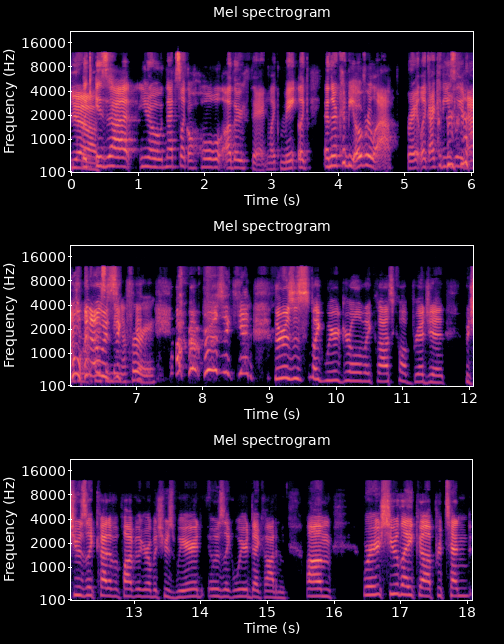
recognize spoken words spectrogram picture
Yeah. Like, is that you know that's like a whole other thing? Like, mate, like, and there could be overlap, right? Like, I could easily imagine that person being a, a furry. I remember as a kid, there was this like weird girl in my class called Bridget, but she was like kind of a popular girl, but she was weird. It was like weird dichotomy. Um, where she would like uh pretend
